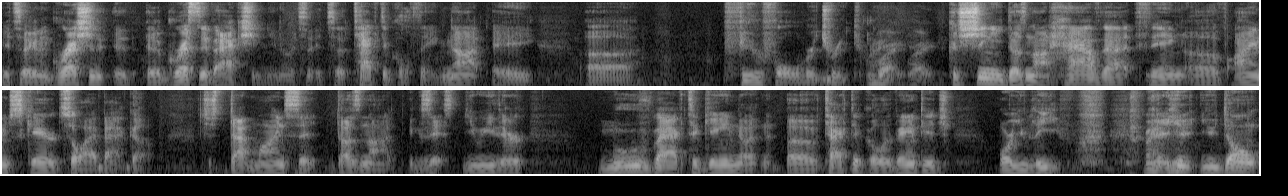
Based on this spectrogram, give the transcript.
it's an aggression an aggressive action, you know, it's it's a tactical thing, not a uh, fearful retreat, right? Right, right. because Xingyi does not have that thing of I'm scared, so I back up. Just that mindset does not exist. You either move back to gain a, a tactical advantage, or you leave. right? You you don't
